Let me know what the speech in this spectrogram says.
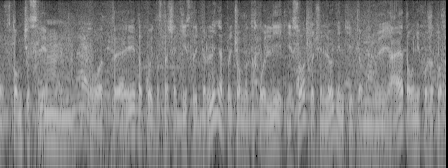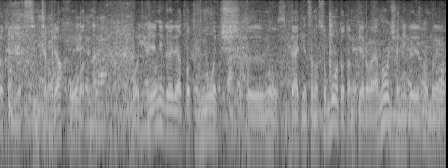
ну, в том числе. Вот, э, и такой достаточно кислый Берлинер, причем ну, такой летний сорт, очень легенький, там, и- а это у них уже тоже конец сентября, холодно. Вот, и они говорят, вот в ночь, э, ну, с пятницы на субботу, там первая ночь, они говорят, ну, мы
